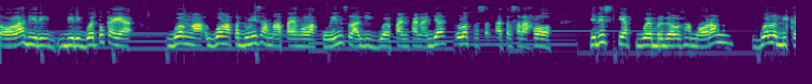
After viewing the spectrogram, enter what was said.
seolah diri diri gue tuh kayak gue nggak gue nggak peduli sama apa yang lo lakuin, selagi gue fine fine aja, lo terse- terserah lo. Jadi setiap gue bergaul sama orang, gue lebih ke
